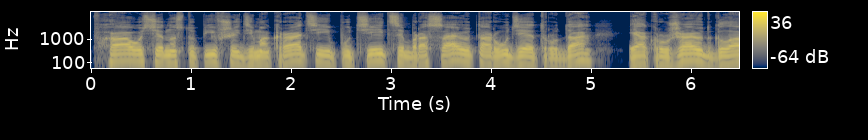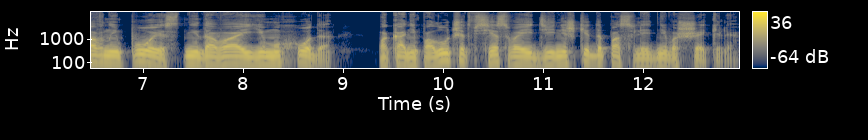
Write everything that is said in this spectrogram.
В хаосе наступившей демократии путейцы бросают орудия труда и окружают главный поезд, не давая ему хода, пока не получат все свои денежки до последнего шекеля.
